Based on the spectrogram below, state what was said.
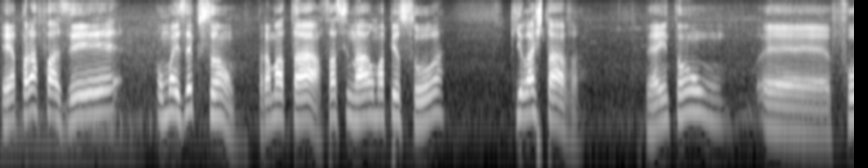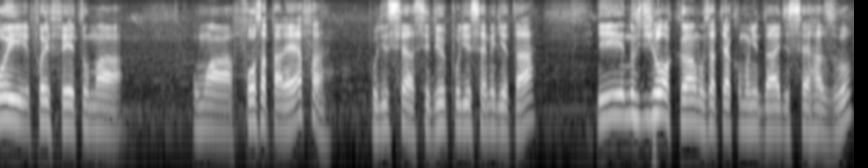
é, para fazer uma execução, para matar, assassinar uma pessoa que lá estava. É, então, é, foi, foi feita uma, uma força-tarefa, Polícia Civil e Polícia Militar, e nos deslocamos até a comunidade de Serra Azul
